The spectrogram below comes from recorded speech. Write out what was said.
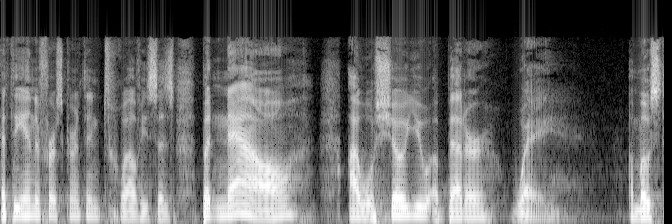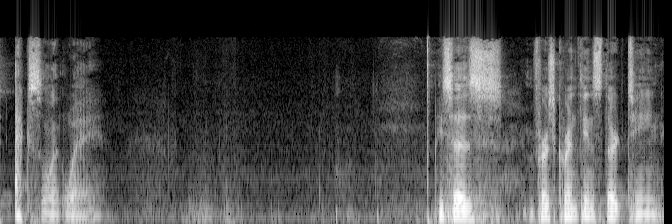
at the end of 1 Corinthians 12, he says, But now I will show you a better way a most excellent way. He says in 1 Corinthians 13,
